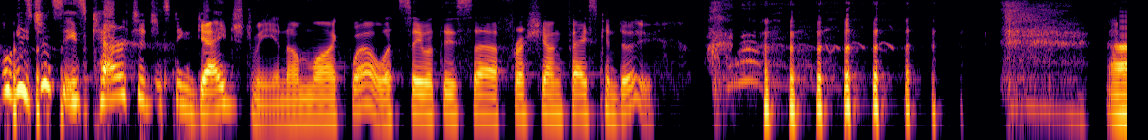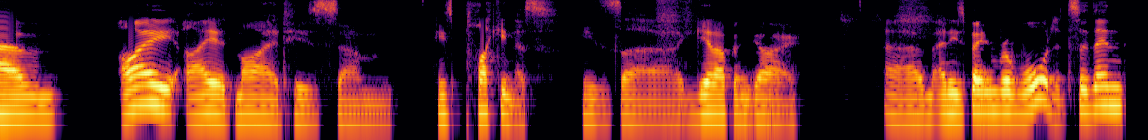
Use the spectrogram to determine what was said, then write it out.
Well, he's just his character just engaged me, and I'm like, well, let's see what this uh, fresh young face can do. Um, I I admired his um his pluckiness, his uh, get up and go, um, and he's been rewarded. So then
